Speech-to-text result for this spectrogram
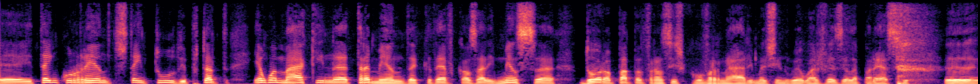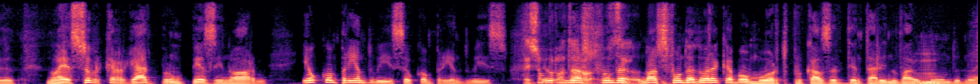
E tem correntes, tem tudo, e portanto é uma máquina tremenda que deve causar imensa dor ao Papa Francisco governar, imagino eu. Às vezes ele aparece, eh, não é? Sobrecarregado por um peso enorme eu compreendo isso, eu compreendo isso. Deixa-me perguntar. O nosso, funda o nosso, fundador acabou morto por causa de tentar inovar o hum. mundo, não é?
